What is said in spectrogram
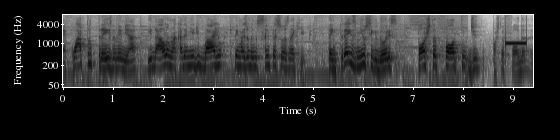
é 4-3 no MMA e dá aula numa academia de bairro que tem mais ou menos 100 pessoas na equipe. Tem 3 mil seguidores, posta foto de. Posta foda.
